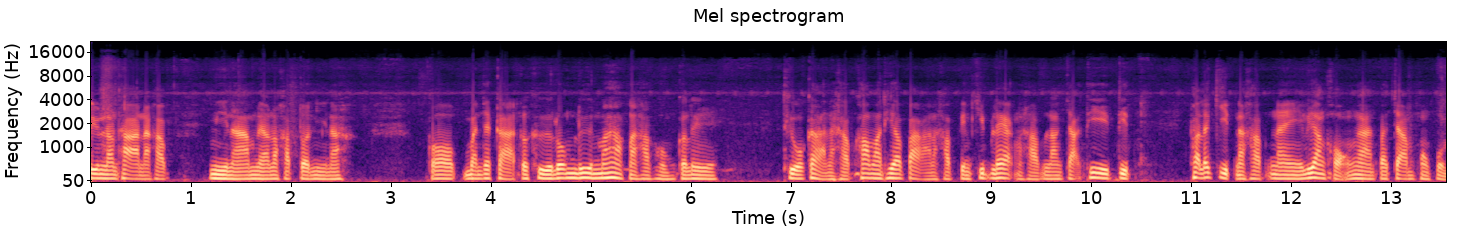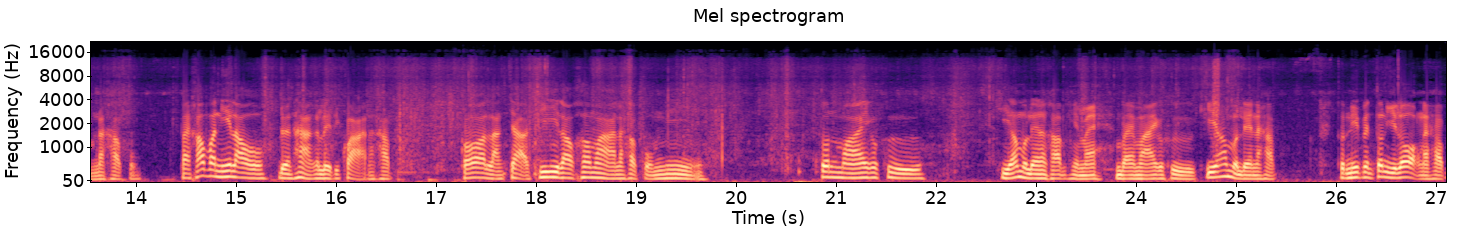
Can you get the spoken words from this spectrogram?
ริมลำธารนะครับ มีน้ำแล้วนะครับ ตอนนี้นะ ก็บรรยากาศก็คือร่มรื่นมากนะครับ ผมก็เลยถือโอกาสนะครับ เข้ามาเที่ยวป่านะครับ เป็นคลิปแรกนะครับ หลังจากที่ติดภารกิจนะครับ ในเรื่องของงานประจำของผมนะครับผมไปครับวันนี้เราเดินทางกันเลยดีกว่านะครับ ก็หลังจากที่เราเข้ามานะครับ ผมนี่ต้นไม้ก็คือเขียวหมดเลยนะครับ เห็นไหมใบไม้ก็คือเขียวหมดเลยนะครับต้นนี้เป็นต้นอีลอกนะครับ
